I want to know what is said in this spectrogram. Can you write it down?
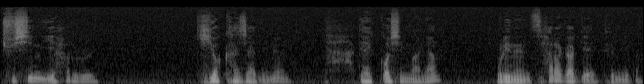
주신 이 하루를 기억하지 않으면 다 내 것인 마냥 우리는 살아가게 됩니다.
